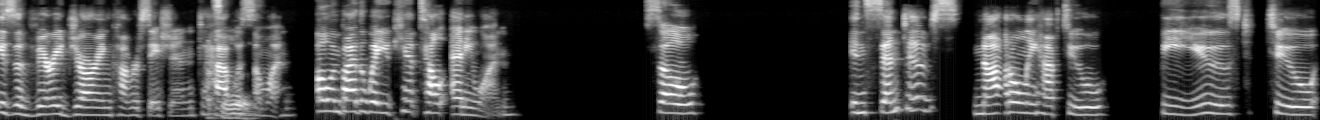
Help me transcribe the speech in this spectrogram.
is a very jarring conversation to Absolutely. have with someone. Oh, and by the way, you can't tell anyone. So incentives not only have to be used to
